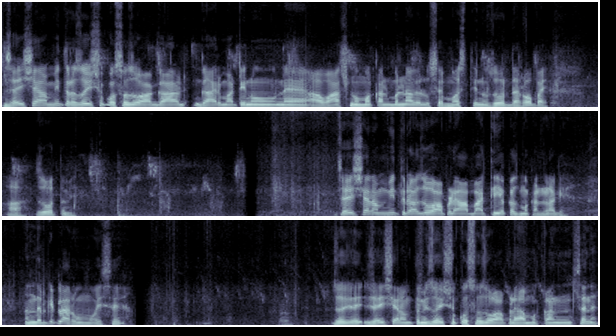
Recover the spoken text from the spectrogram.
જય શ્યામ. મિત્ર જોઈ શકો છો જો આ ગાર ગાર માટીનું ને આ વાંસનું મકાન બનાવેલું છે. મસ્તીનું જોરદાર. હો ભાઈ. હા જુઓ તમે. જય શ્યારામ મિત્ર જો આપણે આ બારથી એક જ મકાન લાગે. અંદર કેટલા રૂમ હોય છે? જય જય શ્યારામ તમે જોઈ શકો છો જો આપણે આ મકાન છે ને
